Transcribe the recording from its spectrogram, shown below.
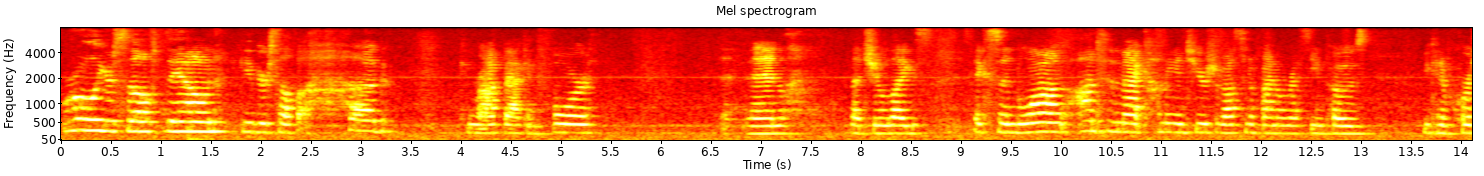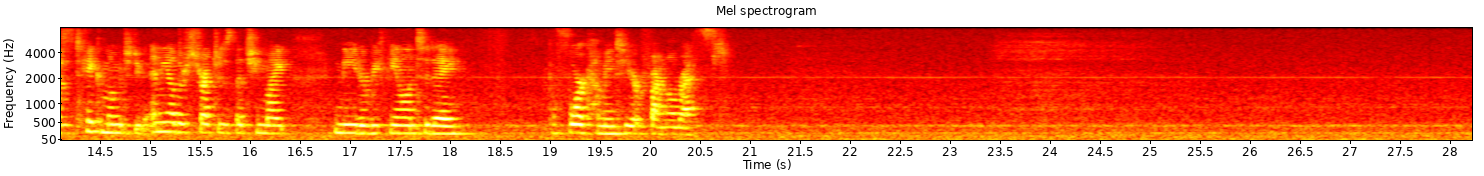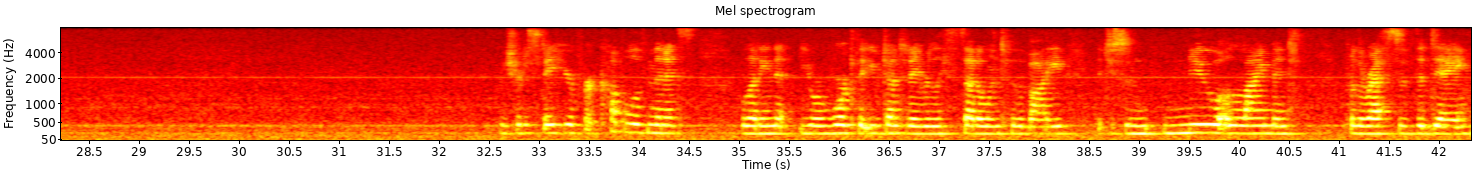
roll yourself down, give yourself a hug. You can rock back and forth. Then let your legs extend long onto the mat, coming into your Shavasana final resting pose. You can, of course, take a moment to do any other stretches that you might need or be feeling today before coming to your final rest. Be sure to stay here for a couple of minutes letting your work that you've done today really settle into the body, get you some new alignment for the rest of the day.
